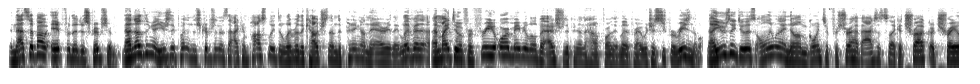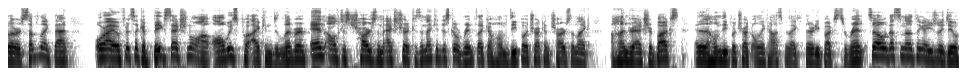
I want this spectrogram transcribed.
And that's about it for the description. Now, another thing I usually put in the description is that I can possibly deliver the couch to them depending on the area they live in. I might do it for free or maybe a little bit extra depending on how far they live, right? Which is super reasonable. Now, I usually do this only when I know I'm going to for sure have access to like a truck or trailer or something like that or I, if it's like a big sectional, I'll always put I can deliver and I'll just charge them extra because then I can just go rent like a Home Depot truck and charge them like a hundred extra bucks. And then the Home Depot truck only costs me like 30 bucks to rent. So that's another thing I usually do.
